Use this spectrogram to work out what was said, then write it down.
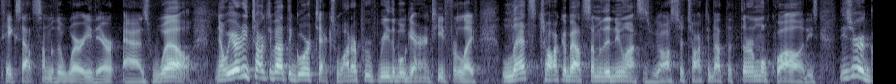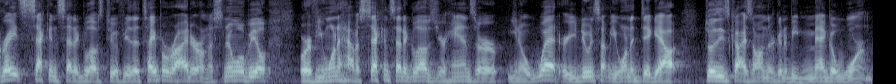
takes out some of the worry there as well. Now, we already talked about the Gore-Tex, waterproof, breathable, guaranteed for life. Let's talk about some of the nuances. We also talked about the thermal qualities. These are a great second set of gloves, too. If you're the type of rider on a snowmobile, or if you want to have a second set of gloves, your hands are you know wet, or you're doing something you want to dig out, throw these guys on. They're going to be mega warm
